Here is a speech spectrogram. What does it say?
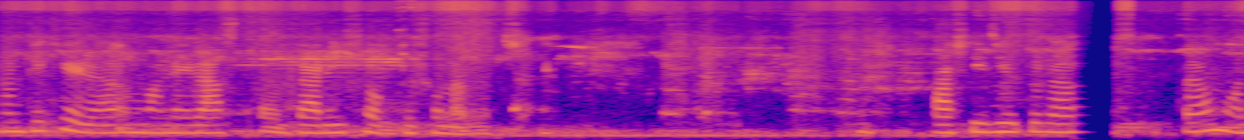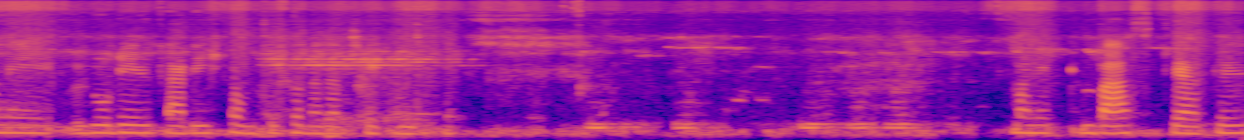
এখান থেকে মানে রাস্তা গাড়ির শব্দ শোনা যাচ্ছে। পাশে যেহেতু রাস্তা মানে রোডের গাড়ির শব্দ শোনা যাচ্ছে এখান থেকে। মানে বাস, ট্রাকের,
